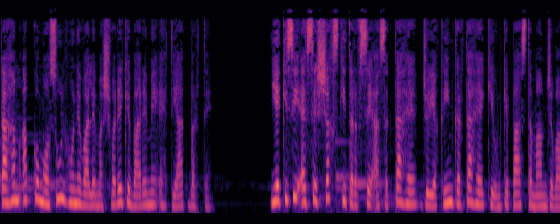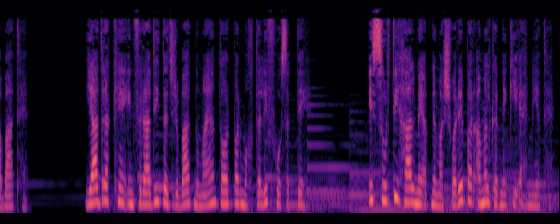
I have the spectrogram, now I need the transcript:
ताहम आपको मौसू होने वाले मशवरे के बारे में एहतियात बरतें। यह किसी ऐसे शख्स की तरफ़ से आ सकता है, जो यकीन करता है कि उनके पास तमाम जवाबात हैं। याद रखें, इनफरादी तजर्बात नुमाया तौर पर मुख्तलिफ़ हो सकते हैं। इस सूरती हाल में अपने मशवरे पर अमल करने की अहमियत है।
